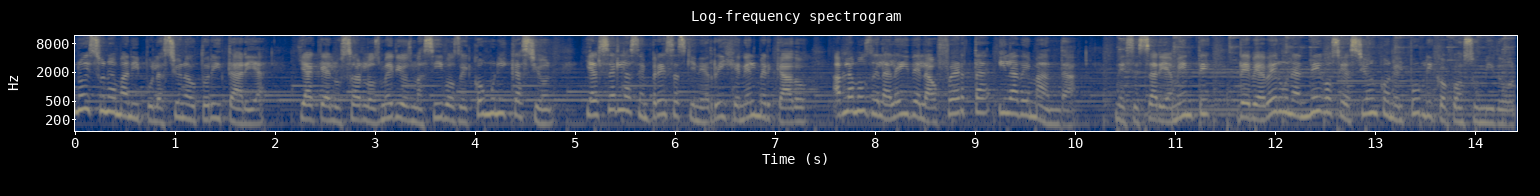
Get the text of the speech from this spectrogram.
no es una manipulación autoritaria, ya que al usar los medios masivos de comunicación y al ser las empresas quienes rigen el mercado, hablamos de la ley de la oferta y la demanda. Necesariamente debe haber una negociación con el público consumidor.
